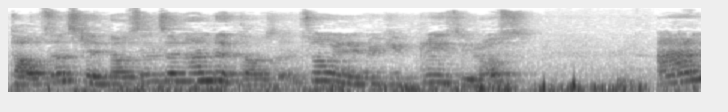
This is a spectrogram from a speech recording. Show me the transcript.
thousands, ten thousands, and hundred thousands. So we need to keep three zeros and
